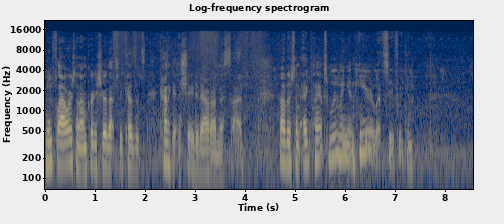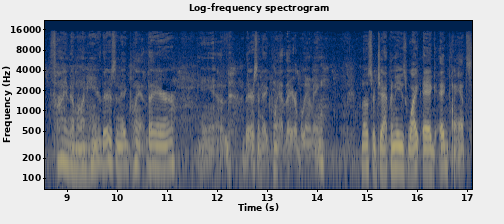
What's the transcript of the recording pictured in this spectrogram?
new flowers, and I'm pretty sure that's because it's kind of getting shaded out on this side. Uh, there's some eggplants blooming in here. Let's see if we can find them on here. There's an eggplant there, and there's an eggplant there blooming. Those are Japanese white egg eggplants,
